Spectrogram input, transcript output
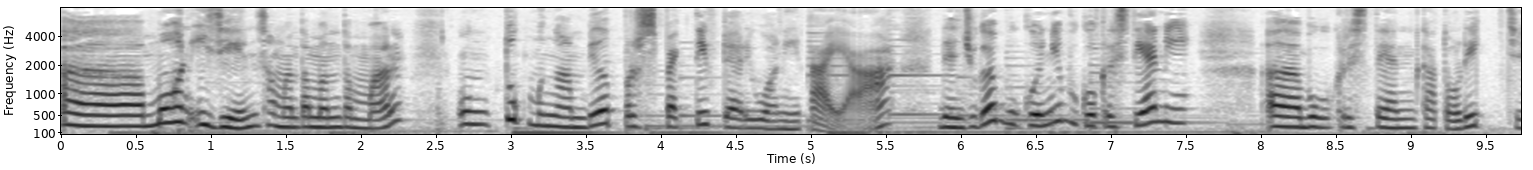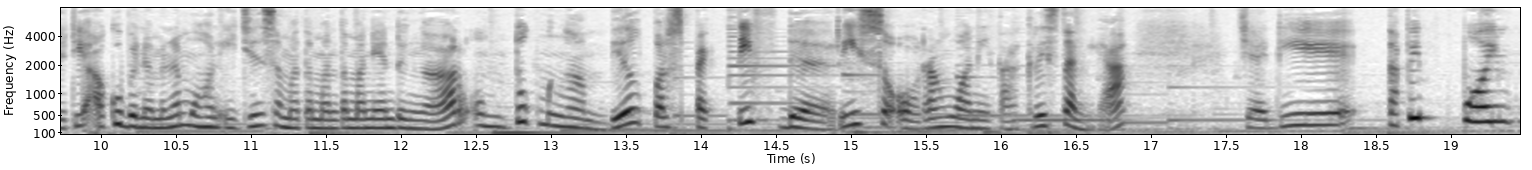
uh, mohon izin sama teman-teman untuk mengambil perspektif dari wanita ya. Dan juga buku ini buku Kristiani uh, buku Kristen Katolik. Jadi aku benar-benar mohon izin sama teman-teman yang dengar untuk mengambil perspektif dari seorang wanita Kristen ya. Jadi tapi poin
